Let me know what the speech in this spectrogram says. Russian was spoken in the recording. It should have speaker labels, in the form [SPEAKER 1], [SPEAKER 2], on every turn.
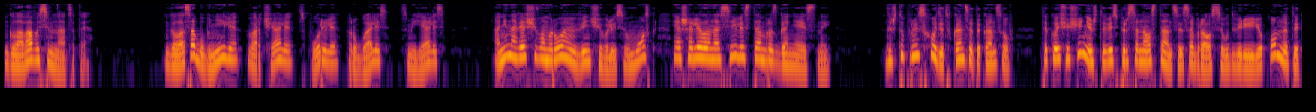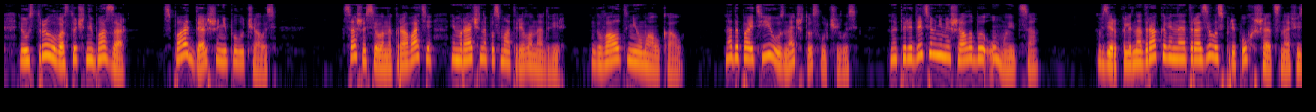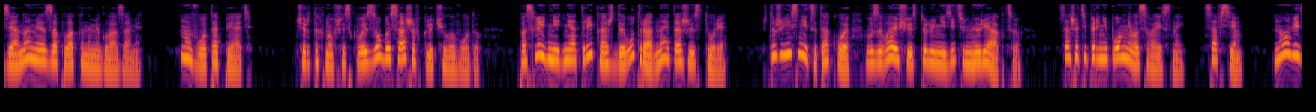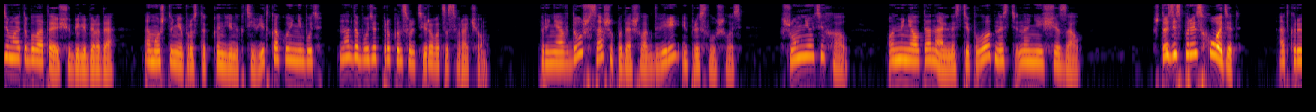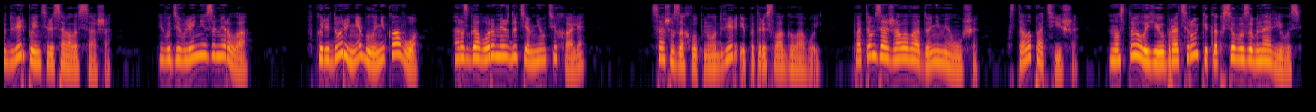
[SPEAKER 1] Глава 18. Голоса бубнили, ворчали, спорили, ругались, смеялись. Они навязчивым роем ввинчивались в мозг и ошалело носились там, разгоняя сны. Да что происходит в конце-то концов? Такое ощущение, что весь персонал станции собрался у двери ее комнаты и устроил восточный базар. Спать дальше не получалось. Саша села на кровати и мрачно посмотрела на дверь. Гвалт не умолкал. Надо пойти и узнать, что случилось но перед этим не мешало бы умыться. В зеркале над раковиной отразилась припухшая от сна физиономия с заплаканными глазами. Ну вот опять. Чертыхнувшись сквозь зубы, Саша включила воду. Последние дня три каждое утро одна и та же история. Что же ей такое, вызывающее столь унизительную реакцию? Саша теперь не помнила свои сны. Совсем. Но, видимо, это была та еще билиберда. А может, у нее просто конъюнктивит какой-нибудь? Надо будет проконсультироваться с врачом. Приняв душ, Саша подошла к двери и прислушалась. Шум не утихал. Он менял тональность и плотность, но не исчезал. «Что здесь происходит?» Открыв дверь, поинтересовалась Саша. И в удивлении замерла. В коридоре не было никого, а разговоры между тем не утихали. Саша захлопнула дверь и потрясла головой. Потом зажала ладонями уши. Стало потише. Но стоило ей убрать руки, как все возобновилось.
